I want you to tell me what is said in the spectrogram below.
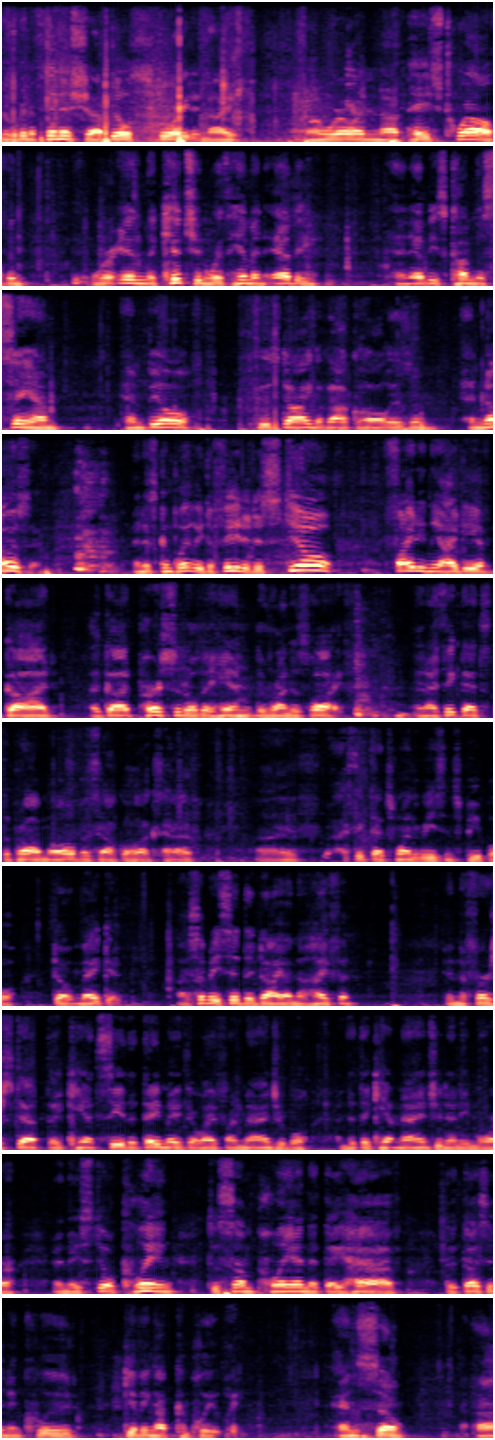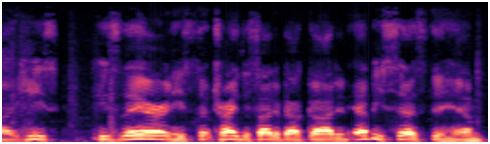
So we're going to finish uh, Bill's story tonight, and we're on uh, page 12, and we're in the kitchen with him and Ebby, and Ebby's come to see him, and Bill, who's dying of alcoholism and knows it, and is completely defeated, is still fighting the idea of God, a God personal to him to run his life. And I think that's the problem all of us alcoholics have. Uh, I think that's one of the reasons people don't make it. Uh, somebody said they die on the hyphen in the first step. They can't see that they made their life unmanageable and that they can't manage it anymore. And they still cling to some plan that they have that doesn't include giving up completely. And so uh, he's he's there and he's trying to decide about God. And Ebby says to him,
